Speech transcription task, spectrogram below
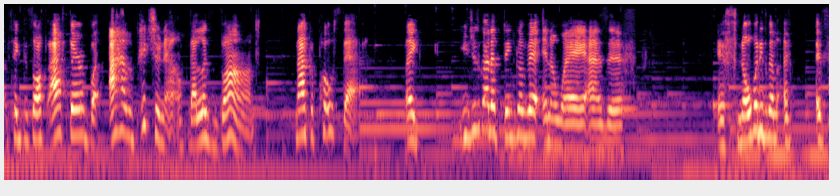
I'll take this off after, but I have a picture now that looks bomb. Now I could post that. Like, you just gotta think of it in a way as if if nobody's gonna if, if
